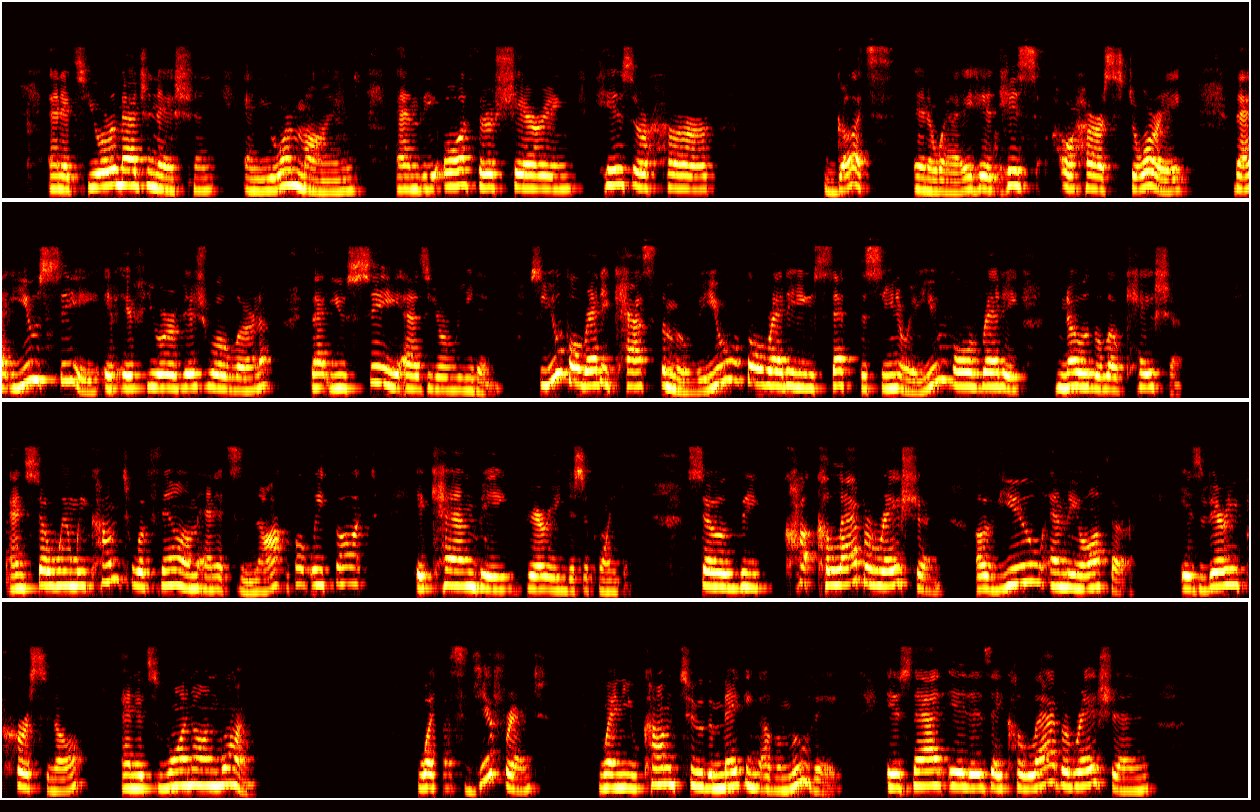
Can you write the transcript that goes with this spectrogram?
And it's your imagination and your mind and the author sharing his or her guts in a way, his, or her story that you see, if, if you're a visual learner, that you see as you're reading. So you've already cast the movie, you've already set the scenery, you've already know the location. And so when we come to a film and it's not what we thought, it can be very disappointing. So the co collaboration of you and the author is very personal and it's one-on-one. -on -one. What's different when you come to the making of a movie is that it is a collaboration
